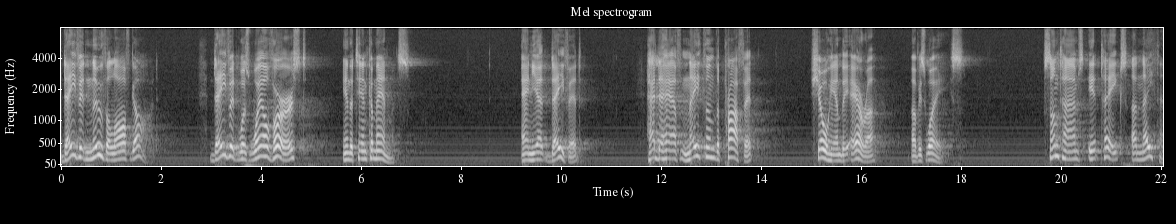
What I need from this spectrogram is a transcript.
David knew the law of God. David was well versed in the Ten Commandments. And yet, David had to have Nathan the prophet show him the error of his ways. Sometimes it takes a Nathan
